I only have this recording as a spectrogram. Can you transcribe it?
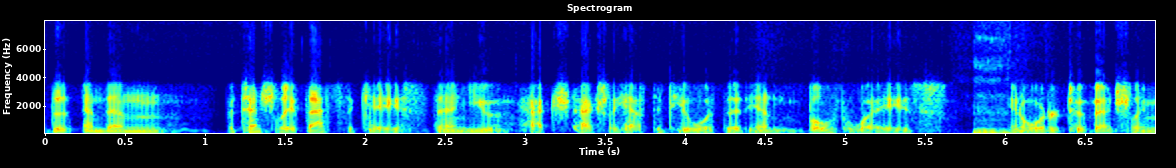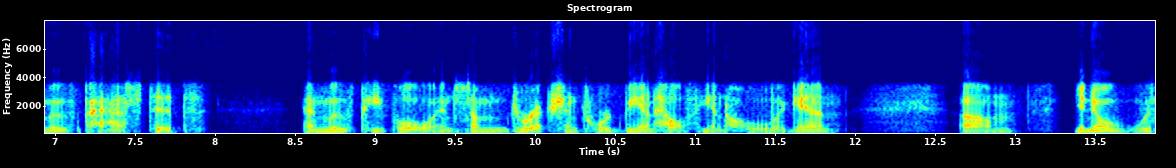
the, and then potentially, if that's the case, then you actually have to deal with it in both ways in order to eventually move past it and move people in some direction toward being healthy and whole again. Um, you know, with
